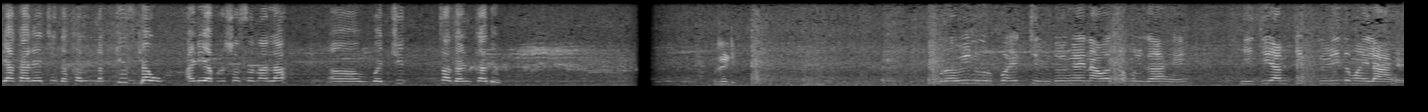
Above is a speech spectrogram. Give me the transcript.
या कार्याची दखल नक्कीच घेऊ आणि या प्रशासनाला वंचितचा दणका देऊ. रेडी. प्रवीण उर्फ एक चिंटुंगाई नावाचा मुलगा आहे. ही जी आमची पीडित महिला आहे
